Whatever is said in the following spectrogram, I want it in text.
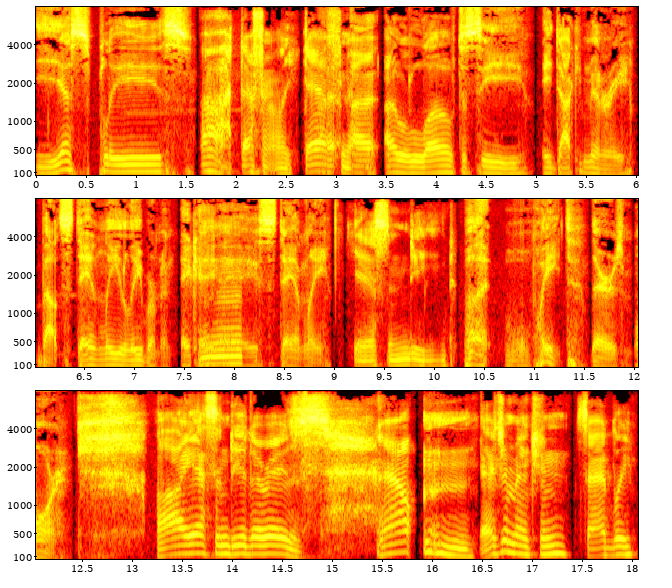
yes, please. Ah, definitely, definitely. I, I would love to see a documentary about Stanley Lieberman, aka Stan Lee. yes, indeed. But wait, there's more. Ah, yes, indeed, there is. Now, as you mentioned, sadly,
